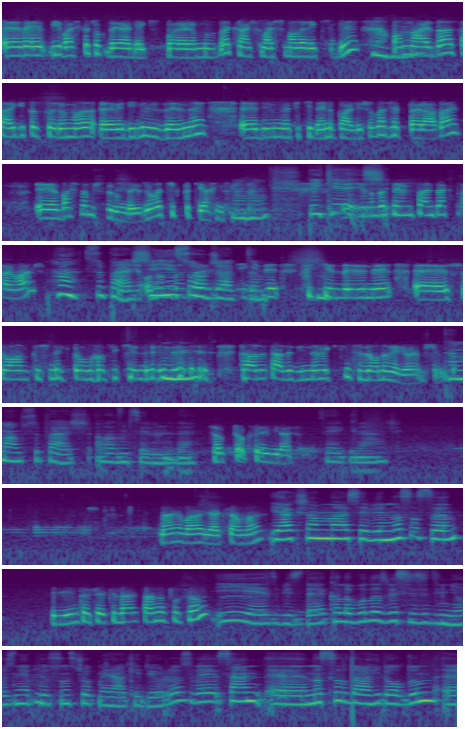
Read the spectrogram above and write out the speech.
E, ve bir başka çok değerli ekip var aramızda. Karşılaşmalar ekibi. Onlar da sergi tasarımı e, ve dili üzerine e, benimle fikirlerini paylaşıyorlar. Hep beraber e, başlamış durumdayız. Yola çıktık yani. Peki Yanında şey- Sevim Sancaktar var. ha süper Onun şeyi da soracaktım. ilgili fikirlerini e, şu an pişmekte olan fikirlerini taze taze dinlemek için size onu veriyorum şimdi. Tamam süper alalım Sevim'i de. Çok çok sevgiler. Sevgiler. Merhaba, iyi akşamlar. İyi akşamlar Sevim nasılsın? İyiyim, teşekkürler. Sen nasılsın? İyiyiz biz de. Kalabalığız ve sizi dinliyoruz. Ne yapıyorsunuz çok merak ediyoruz. Ve sen e, nasıl dahil oldun? E,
